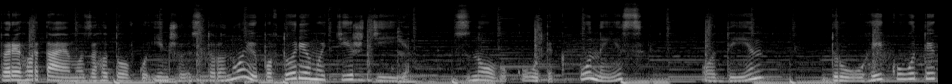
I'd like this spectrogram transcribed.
Перегортаємо заготовку іншою стороною і повторюємо ті ж дії. Знову кутик униз, один, другий кутик.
